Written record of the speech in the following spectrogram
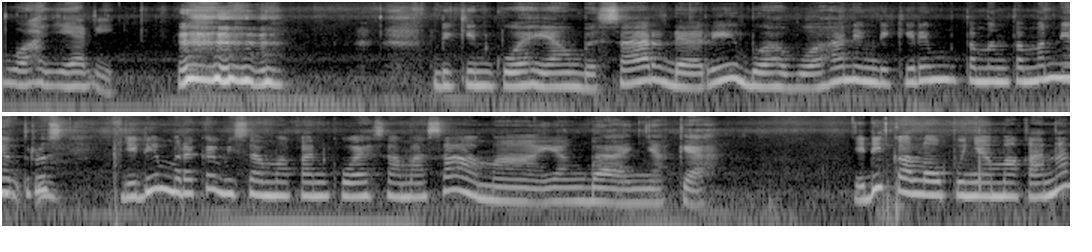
buah jari Bikin kue yang besar dari buah-buahan yang dikirim teman-temannya. Terus jadi mereka bisa makan kue sama-sama yang banyak ya. Jadi kalau punya makanan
